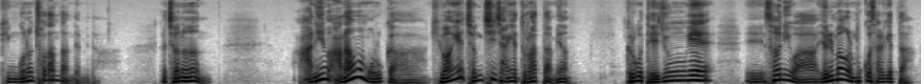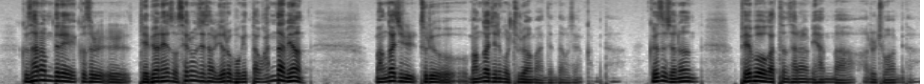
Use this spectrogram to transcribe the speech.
김구는 초단도 안 됩니다. 그러니까 저는 아니면 안 하면 모를까 기왕에 정치장에 들어왔다면 그리고 대중의 선의와 열망을 묻고 살겠다. 그 사람들의 것을 대변해서 새로운 세상을 열어보겠다고 한다면 망가질 두려 망가지는 걸 두려워하면 안 된다고 생각합니다. 그래서 저는 베버 같은 사람이 한 말을 좋아합니다.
